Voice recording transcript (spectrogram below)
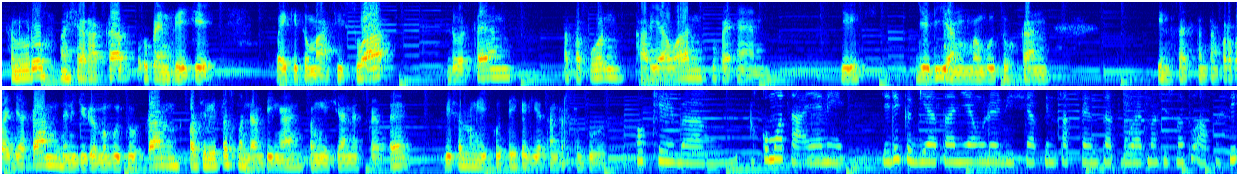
seluruh masyarakat UPNPJ, baik itu mahasiswa, dosen ataupun karyawan UPN. Jadi jadi yang membutuhkan insight tentang perpajakan dan juga membutuhkan fasilitas pendampingan pengisian SPT bisa mengikuti kegiatan tersebut. Oke bang, aku mau tanya nih, jadi kegiatan yang udah disiapin Tax Center buat mahasiswa itu apa sih?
